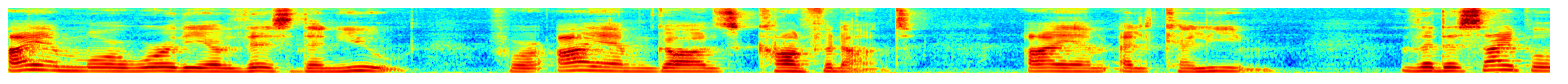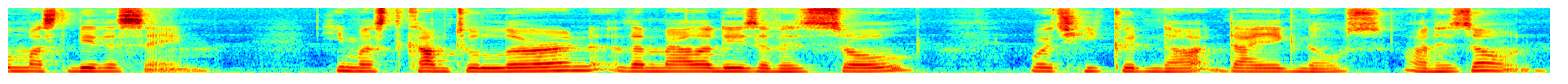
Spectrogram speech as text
I am more worthy of this than you, for I am God's confidant. I am Al Kalim. The disciple must be the same. He must come to learn the maladies of his soul, which he could not diagnose on his own.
